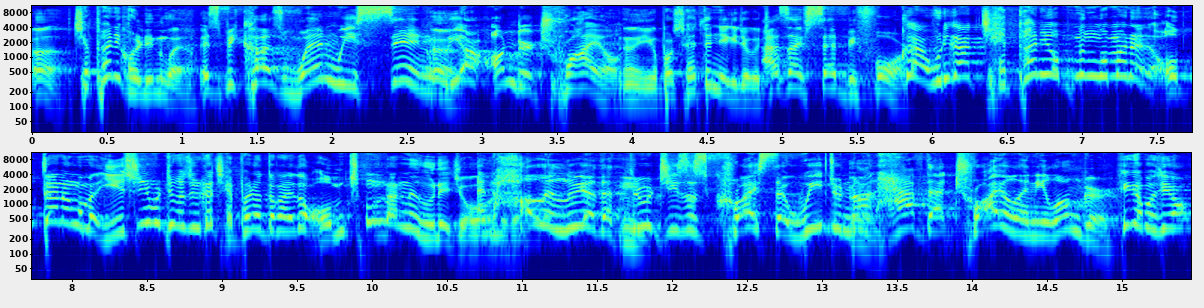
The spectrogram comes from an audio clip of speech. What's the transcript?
어, 재판이 걸리는 거예요. It's because when we sin, we are under trial. 어, 이거 벌써 했던 얘기죠, 그렇죠? As I've said before. 그러니까 우리가 재판이 없는 것만 없다는 것만 예수님을 통해서 우리가 재판이 없다고 해도 엄청난 은혜죠. And hallelujah that through Jesus Christ that we do not have that trial any longer. 그러니까 보세요.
